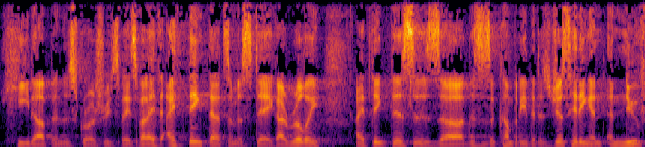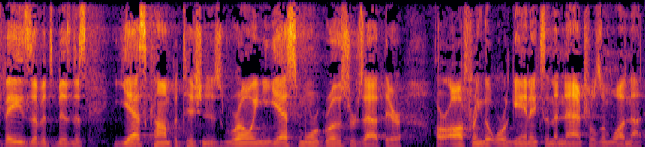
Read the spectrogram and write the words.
heat up in this grocery space. But I, th- I think that's a mistake. I really, I think this is uh, this is a company that is just hitting a, a new phase of its business. Yes, competition is growing. Yes, more grocers out there are offering the organics and the naturals and whatnot.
